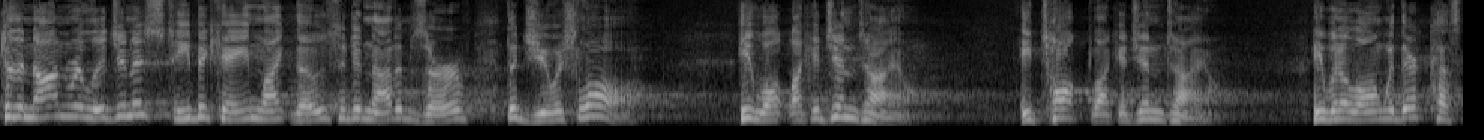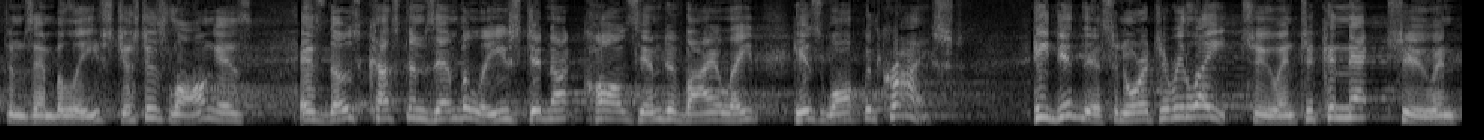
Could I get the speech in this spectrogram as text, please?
To the non religionist, he became like those who did not observe the Jewish law. He walked like a Gentile, he talked like a Gentile. He went along with their customs and beliefs just as long as, as those customs and beliefs did not cause him to violate his walk with Christ. He did this in order to relate to and to connect to and,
